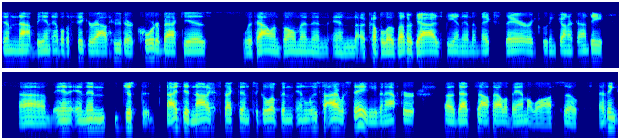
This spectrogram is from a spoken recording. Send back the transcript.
Them not being able to figure out who their quarterback is, with Alan Bowman and and a couple of other guys being in the mix there, including Gunnar Gundy. Uh, and and then just I did not expect them to go up and, and lose to Iowa State even after uh, that South Alabama loss. So I think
